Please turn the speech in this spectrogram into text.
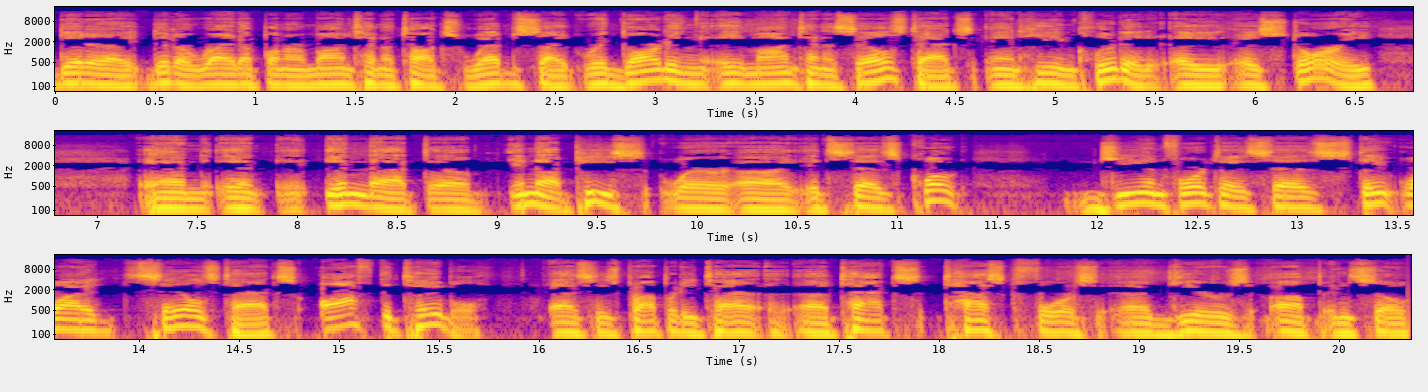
did a did a write up on our Montana Talks website regarding a Montana sales tax, and he included a, a story, and in in that uh, in that piece where uh, it says, "quote Gianforte says statewide sales tax off the table." As his property ta- uh, tax task force uh, gears up. And so,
